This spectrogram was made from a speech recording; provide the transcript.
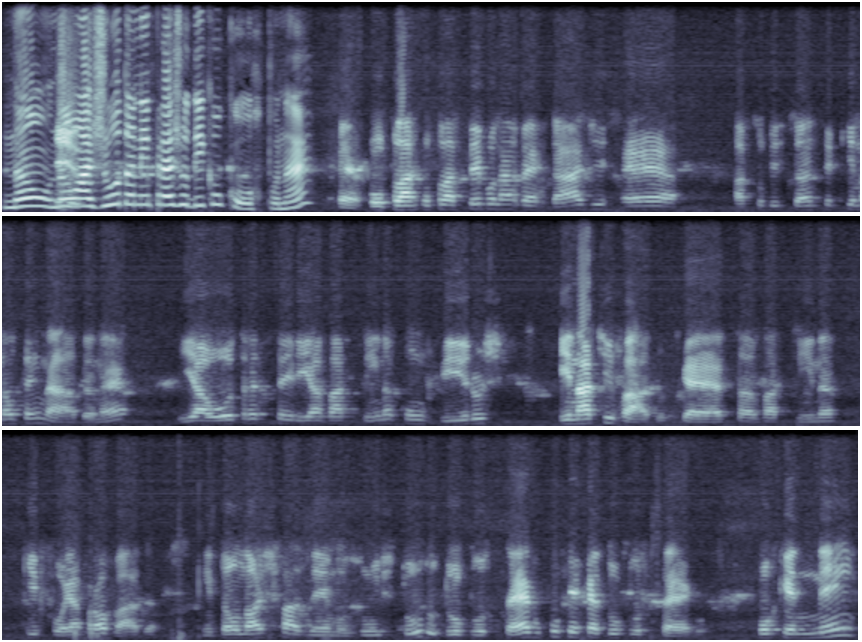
não, não ajuda nem prejudica o corpo, né? É, o, pla o placebo, na verdade, é a substância que não tem nada, né? E a outra seria a vacina com vírus inativado, que é essa vacina que foi aprovada. Então, nós fazemos um estudo duplo cego. Por que, que é duplo cego? Porque nem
